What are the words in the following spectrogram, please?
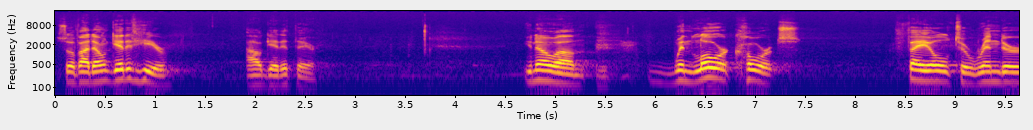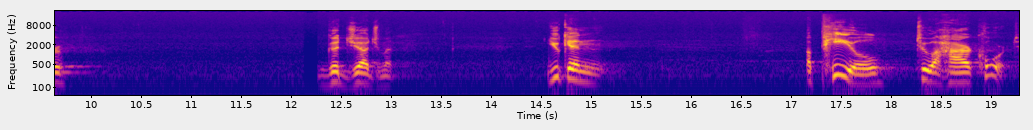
So if I don't get it here, I'll get it there. You know, um, when lower courts fail to render good judgment, you can appeal to a higher court.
